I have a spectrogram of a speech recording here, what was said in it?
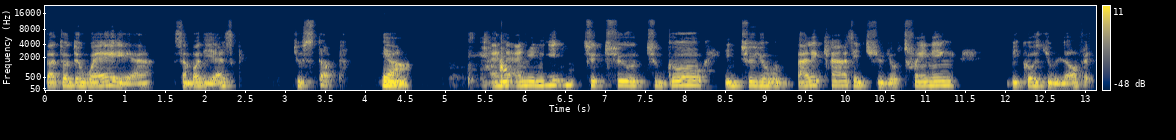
but on the way, uh, somebody else to stop Yeah. and I- and you need to to to go into your ballet class into your training because you love it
